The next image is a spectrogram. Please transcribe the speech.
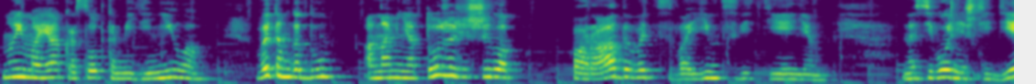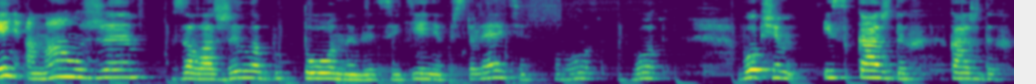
Ну и моя красотка Мединила. В этом году она меня тоже решила порадовать своим цветением. На сегодняшний день она уже заложила бутоны для цветения. Представляете? Вот, вот. В общем, из каждых, каждых,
